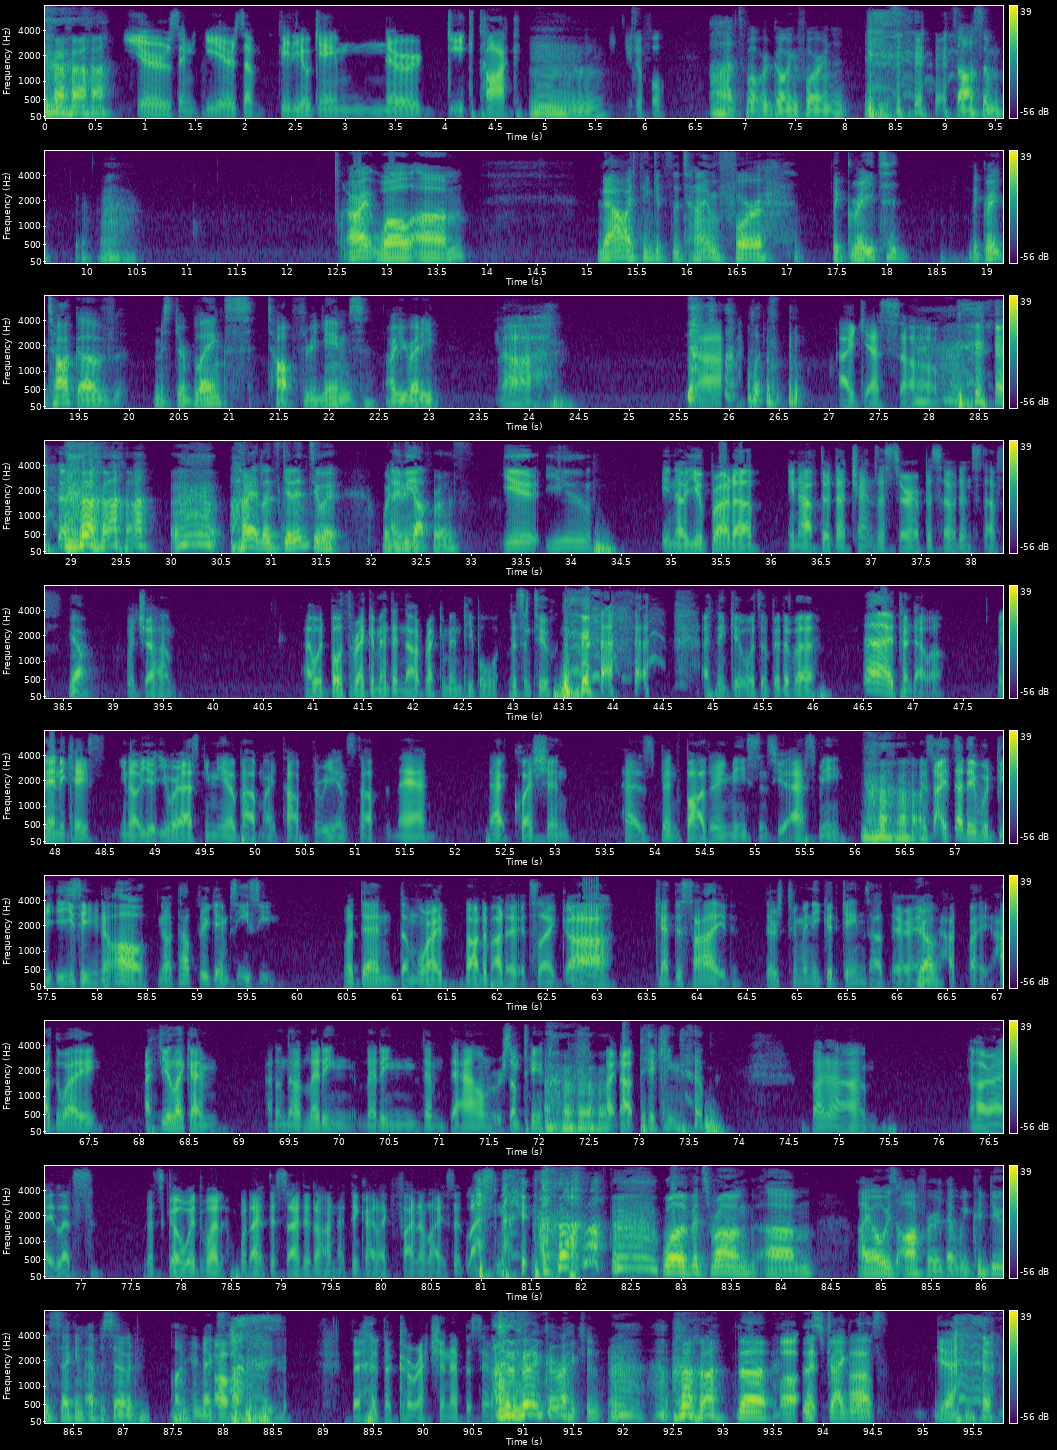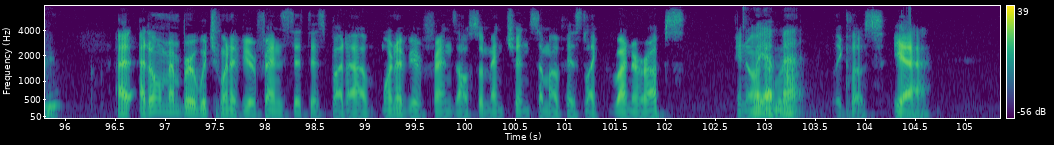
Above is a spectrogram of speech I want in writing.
years and years of video game nerd geek talk. mm. Beautiful. Ah, that's what we're going for and it, it's, it's awesome. All right, well, um now I think it's the time for the great the great talk of Mr. Blank's top 3 games. Are you ready? Ah, yeah, I guess so. All right, let's get into it. What do you mean- got for us? you, you, you know, you brought up, you know, after that transistor episode and stuff. Yeah. Which um, I would both recommend and not recommend people listen to. I think it was a bit of a. Eh, it turned out well. In any case, you know, you you were asking me about my top three and stuff. And man, that question has been bothering me since you asked me. I thought it would be easy, you know. Oh, you know, top three games easy. But then the more I thought about it, it's like ah, can't decide. There's too many good games out there, and Yeah. how do I? How do I? I feel like I'm, I don't know, letting letting them down or something by not picking them. But um, all right, let's let's go with what what I've decided on. I think I like finalized it last night. well, if it's wrong, um, I always offer that we could do a second episode on your next Oh. the the correction episode. Correction. the Well, the stragglers. Yeah. I, I don't remember which one of your friends did this, but uh, one of your friends also mentioned some of his like runner ups. You know, oh yeah, Matt. really close. Yeah.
